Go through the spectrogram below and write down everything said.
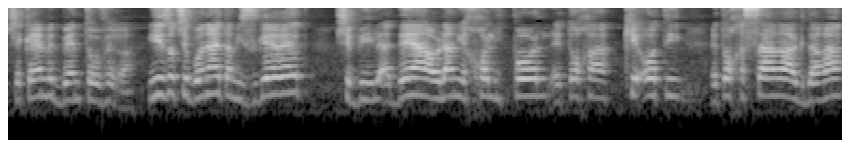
שקיימת בין טוב ורע. היא זאת שבונה את המסגרת שבלעדיה העולם יכול ליפול לתוך הכאוטי, לתוך חסר ההגדרה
